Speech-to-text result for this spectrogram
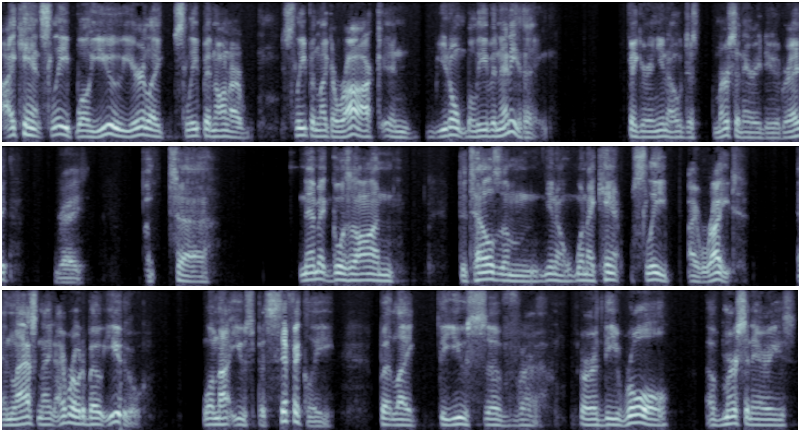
I can't sleep. Well, you, you're like sleeping on a sleeping like a rock, and you don't believe in anything. Figuring, you know, just mercenary dude, right? right. But uh, Nemik goes on to tells him, you know, when I can't sleep, I write. And last night I wrote about you. Well, not you specifically, but like the use of uh, or the role of mercenaries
